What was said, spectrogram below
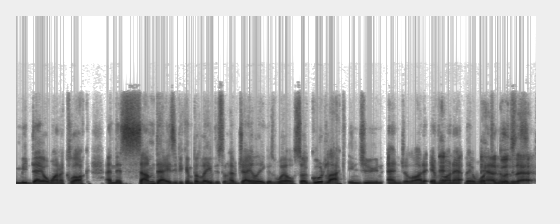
midday or one o'clock. And there's some days, if you can believe this, it will have J League as well. So good luck in June and July to everyone out there watching. How good's that?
